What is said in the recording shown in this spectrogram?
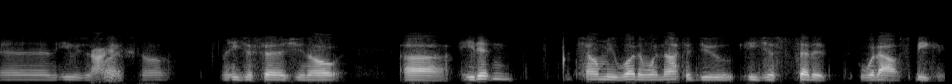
And he was just nice. like, you know, and he just says, you know, uh, he didn't tell me what and what not to do. He just said it without speaking.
